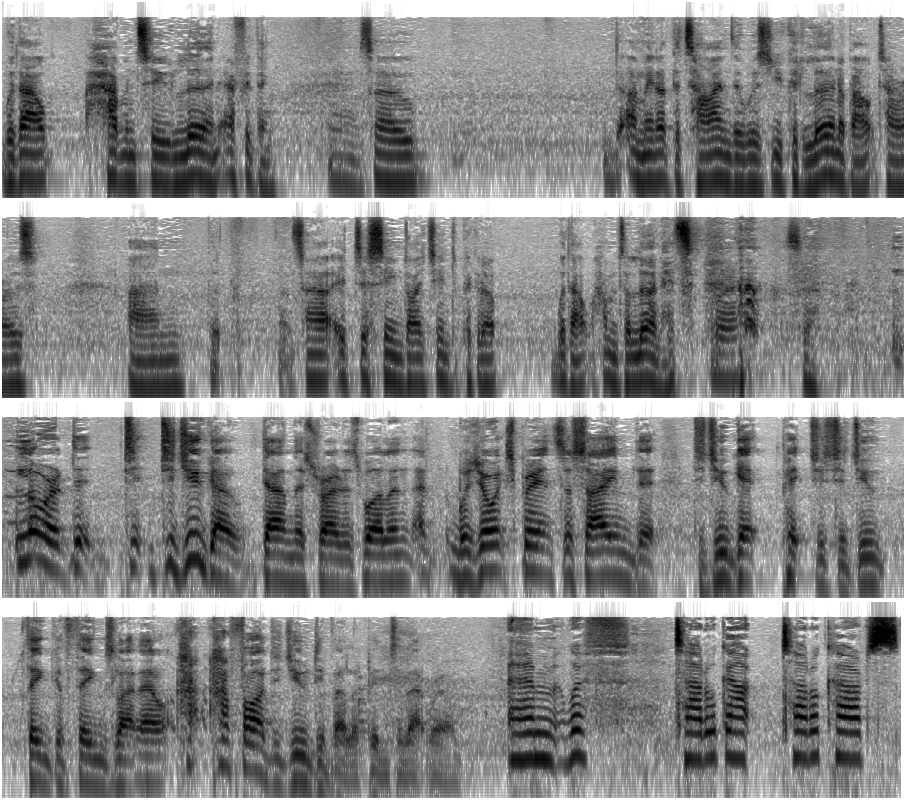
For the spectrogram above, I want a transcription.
without having to learn everything. So I mean, at the time there was you could learn about tarots, and but that's how it just seemed I seemed to pick it up without having to learn it. so, Laura, did, did, you go down this road as well? And, was your experience the same? Did, you get pictures? Did you think of things like that? How, how far did you develop into that realm? Um, with tarot, tarot cards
